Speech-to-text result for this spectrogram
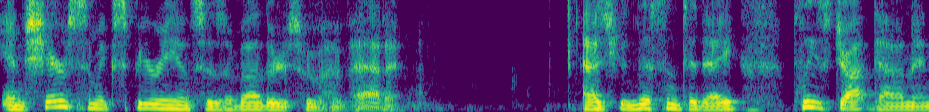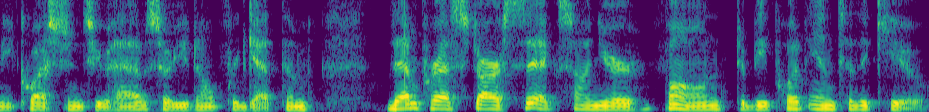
and share some experiences of others who have had it. As you listen today, please jot down any questions you have so you don't forget them. Then press star six on your phone to be put into the queue.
